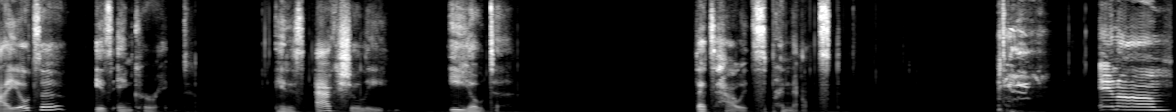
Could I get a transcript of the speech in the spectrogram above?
iota is incorrect. It is actually iota. That's how it's pronounced. and um,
